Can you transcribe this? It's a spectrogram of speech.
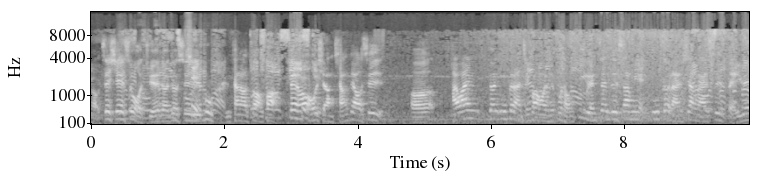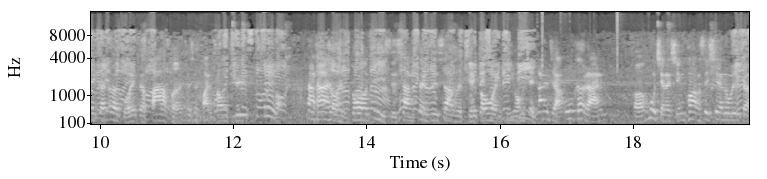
哦，这些是我觉得就是目前看到状况。最后我想强调是，呃，台湾跟乌克兰情况完全不同，地缘政治上面，乌克兰向来是北约跟俄国一个八合，就是缓冲区。嗯。那它有很多历史上、政治上的结构问题。我们简单讲，乌克兰，呃，目前的情况是陷入一个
